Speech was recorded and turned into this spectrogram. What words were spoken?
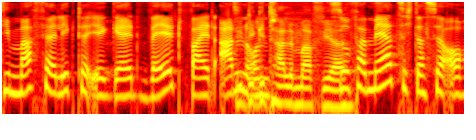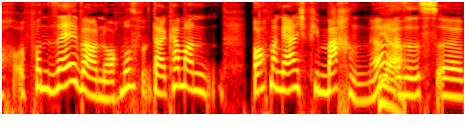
die Mafia legt ja ihr Geld weltweit an. Die digitale Mafia. So vermehrt erklärt sich das ja auch von selber noch. Muss, da kann man, braucht man gar nicht viel machen. Ne? Ja. Also das, äh,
